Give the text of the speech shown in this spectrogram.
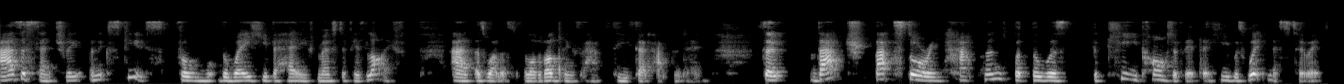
as essentially an excuse for the way he behaved most of his life, and as well as a lot of other things that he said happened to him. So that that story happened, but there was the key part of it that he was witness to it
